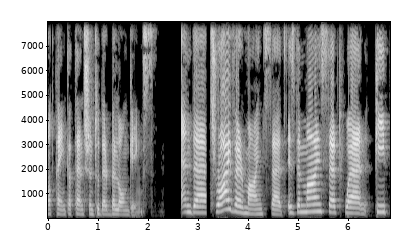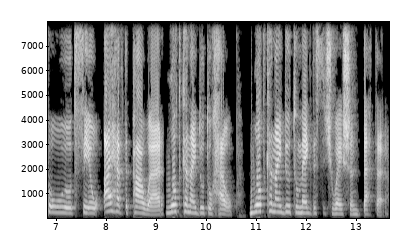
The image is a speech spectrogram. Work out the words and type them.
not paying attention to their belongings. And the thriver mindset is the mindset when people would feel, I have the power. What can I do to help? What can I do to make the situation better?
